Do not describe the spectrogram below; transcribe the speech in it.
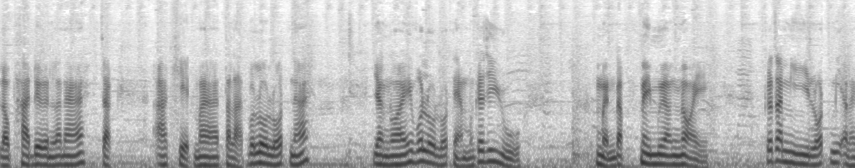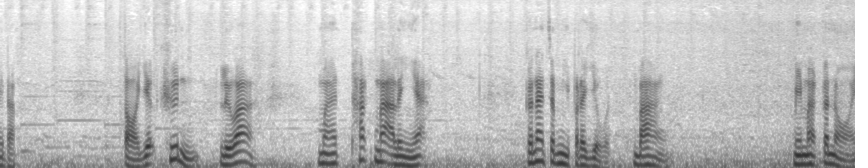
เราพาเดินแล้วนะ จากอาเขตมาตลาดวโรรสนะ อย่างน้อยวโรรสเนี่ยมันก็จะอยู่เหมือนแบบในเมืองหน่อย ก็จะมีรถมีอะไรแบบ ต่อเยอะขึ้น หรือว่ามาพักมาอะไรเงี้ย ก็น่าจะมีประโยชน์บ้าง ไม่มากก็น้อย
